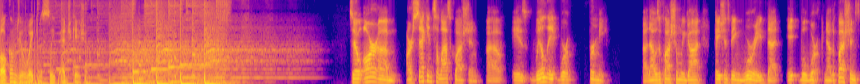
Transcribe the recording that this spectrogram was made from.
Welcome to Awaken to Sleep Education. So our um, our second to last question uh, is, will it work for me? Uh, that was a question we got. Patients being worried that it will work. Now the questions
